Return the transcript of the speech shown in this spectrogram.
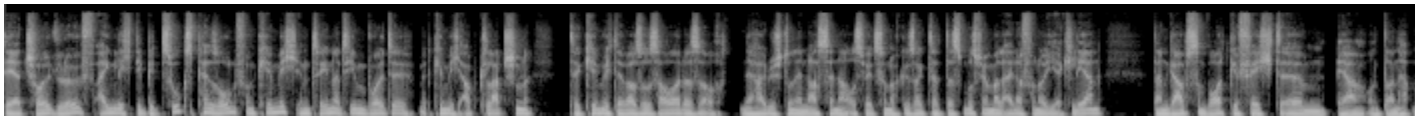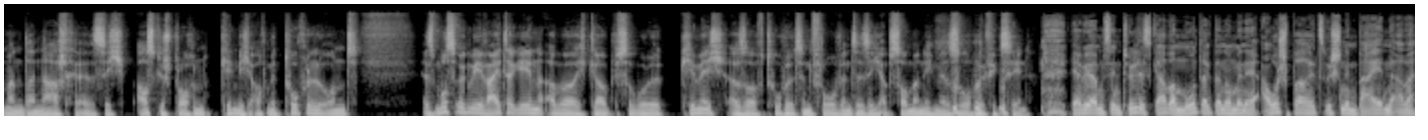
der Joel Löw, eigentlich die Bezugsperson von Kimmich im Trainerteam, wollte mit Kimmich abklatschen. Der Kimmich, der war so sauer, dass er auch eine halbe Stunde nach seiner Auswechslung noch gesagt hat, das muss mir mal einer von euch erklären. Dann gab es ein Wortgefecht, ähm, ja, und dann hat man danach äh, sich ausgesprochen, Kimmich auch mit Tuchel und es muss irgendwie weitergehen, aber ich glaube, sowohl Kimmich als auch Tuchel sind froh, wenn sie sich ab Sommer nicht mehr so häufig sehen. ja, wir haben es enthüllt. Es gab am Montag dann nochmal eine Aussprache zwischen den beiden, aber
